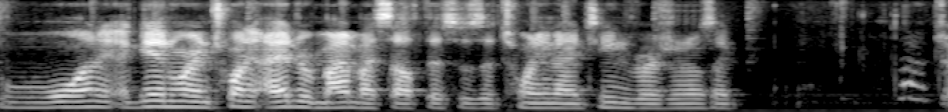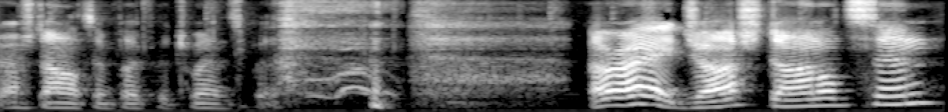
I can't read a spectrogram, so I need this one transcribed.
20 again we're in 20 i had to remind myself this was a 2019 version i was like Josh Donaldson played for the Twins, but all right, Josh Donaldson.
